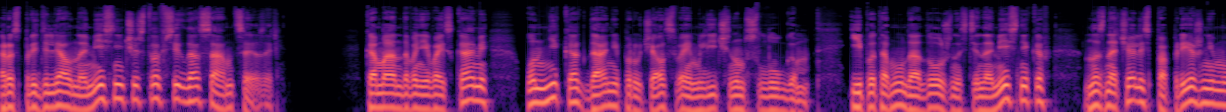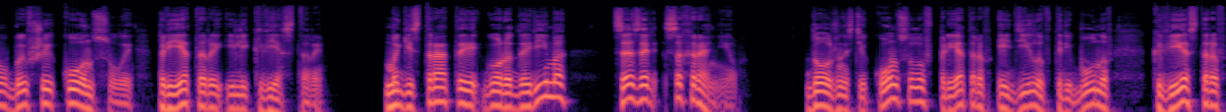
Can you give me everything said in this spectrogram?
Распределял наместничество всегда сам Цезарь. Командование войсками он никогда не поручал своим личным слугам, и потому до должности наместников назначались по-прежнему бывшие консулы, преторы или квесторы. Магистраты города Рима Цезарь сохранил должности консулов, преторов, эдилов, трибунов, квесторов,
